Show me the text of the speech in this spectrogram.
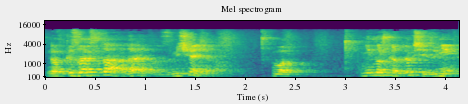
в Казахстан, да, это замечательно. Вот. Немножко отвлекся, извини.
